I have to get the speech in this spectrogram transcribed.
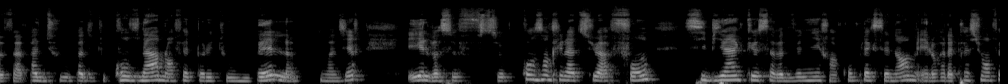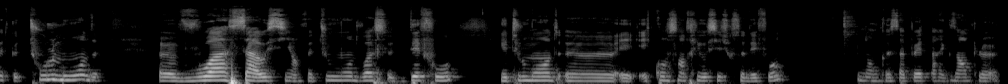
enfin pas du tout, pas du tout convenable en fait, pas du tout belle, on va dire, et elle va se, se concentrer là-dessus à fond, si bien que ça va devenir un complexe énorme, et elle aura l'impression en fait que tout le monde voit ça aussi, en fait, tout le monde voit ce défaut, et tout le monde est, est concentré aussi sur ce défaut. Donc ça peut être par exemple,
